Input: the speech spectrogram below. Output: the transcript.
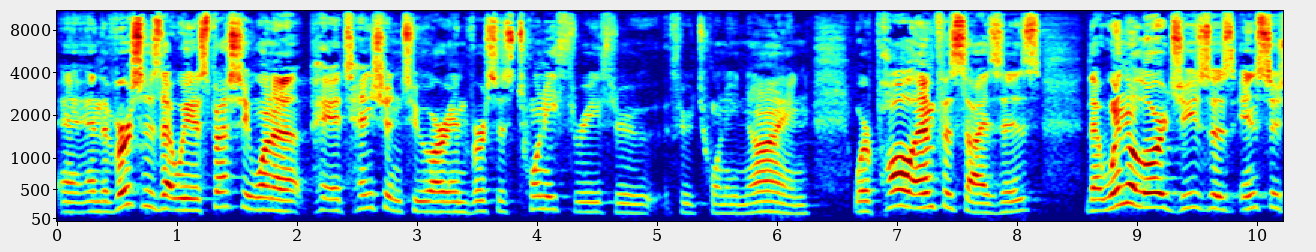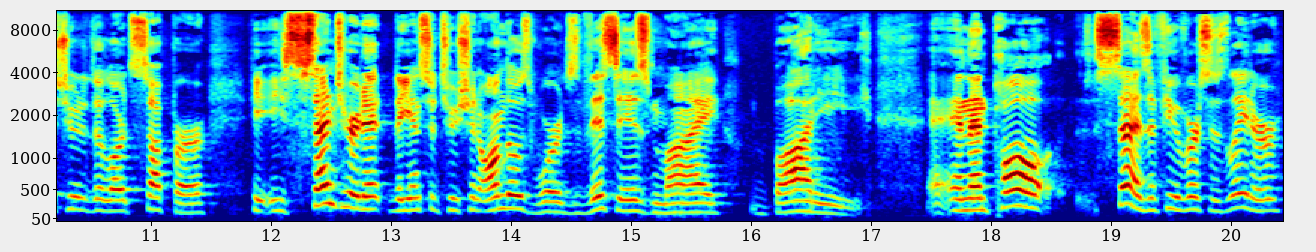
and the verses that we especially want to pay attention to are in verses 23 through, through 29, where Paul emphasizes that when the Lord Jesus instituted the Lord's Supper, he, he centered it, the institution, on those words, This is my body. And then Paul says a few verses later,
